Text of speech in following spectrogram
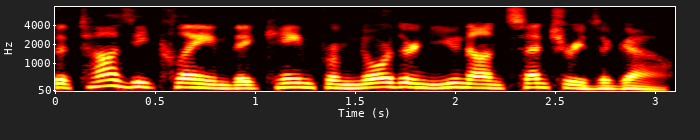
The Tazi claim they came from northern Yunnan centuries ago.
